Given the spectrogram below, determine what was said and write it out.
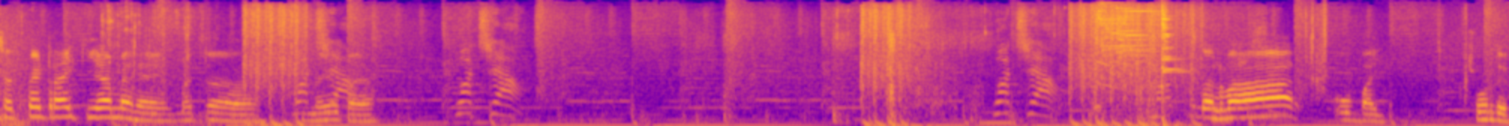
छत पे ट्राई किया मैंने बट नहीं हो पाया। तलवार। ओ भाई, छोड़ दे।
